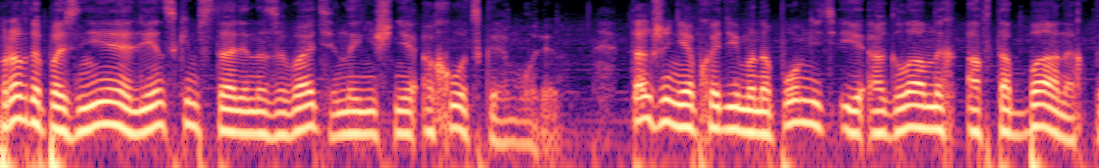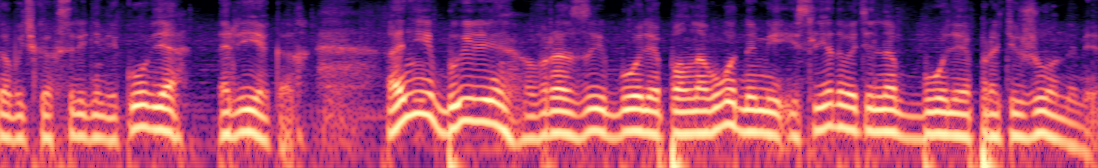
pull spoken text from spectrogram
Правда, позднее Ленским стали называть нынешнее Охотское море. Также необходимо напомнить и о главных автобанах, в кавычках средневековья, реках. Они были в разы более полноводными и, следовательно, более протяженными.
